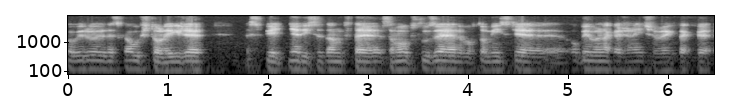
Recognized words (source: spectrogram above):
covidu je dneska už tolik, že zpětně, když se tam v té samoobsluze nebo v tom místě objevil nakažený člověk, tak eh,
